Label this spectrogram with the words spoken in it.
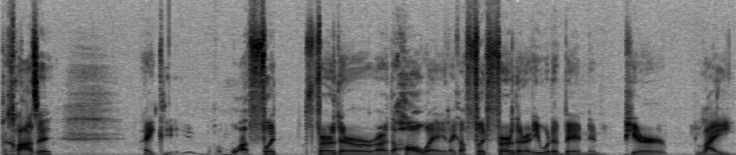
the closet, like a foot further or the hallway, like a foot further, he would have been in pure light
